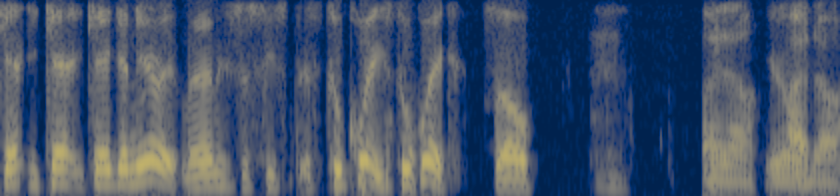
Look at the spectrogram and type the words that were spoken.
can't you can't you can't get near it, man. He's just he's it's too quick. He's too quick. So I know. You know. I know.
